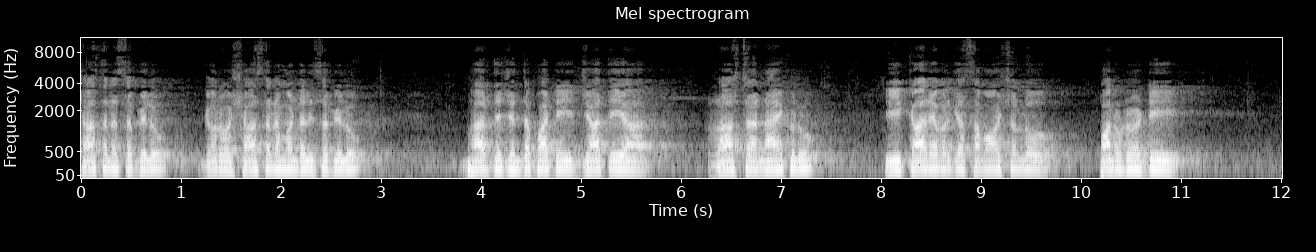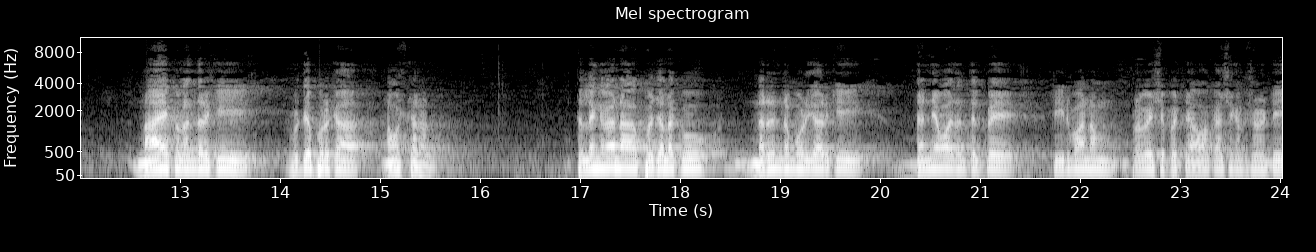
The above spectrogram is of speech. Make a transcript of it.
శాసన సభ్యులు గౌరవ శాసన మండలి సభ్యులు భారతీయ జనతా పార్టీ జాతీయ రాష్ట్ర నాయకులు ఈ కార్యవర్గ సమావేశంలో పాల్గొన్నటువంటి నాయకులందరికీ హృదయపూర్వక నమస్కారాలు. తెలంగాణ ప్రజలకు నరేంద్ర మోడీ గారికి ధన్యవాదం తెలిపే తీర్మానం ప్రవేశపెట్టే అవకాశం కలిగినటువంటి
